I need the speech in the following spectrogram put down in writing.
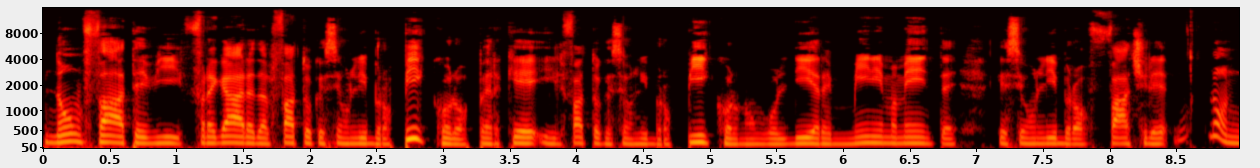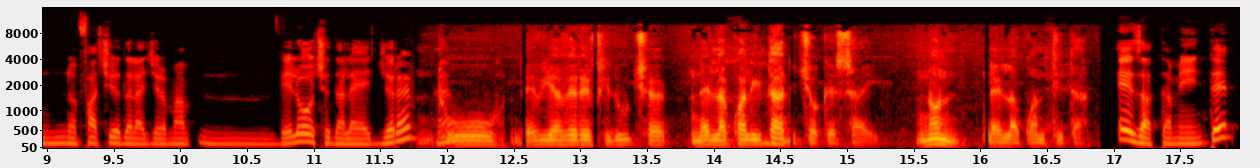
non fatevi fregare dal fatto che sia un libro piccolo, perché il fatto che sia un libro piccolo non vuol dire minimamente che sia un libro facile, non facile da leggere, ma mh, mm, veloce da leggere. Eh? Tu devi avere fiducia nella qualità di ciò che sai, non nella quantità. Esattamente,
